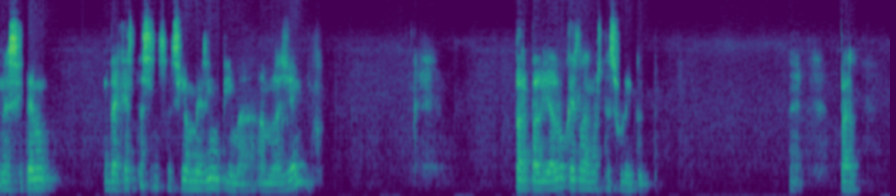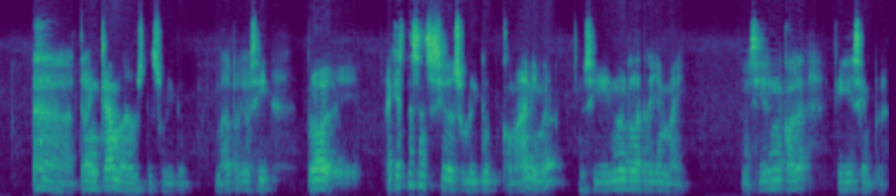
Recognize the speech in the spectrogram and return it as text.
necessitem d'aquesta sensació més íntima amb la gent per pal·liar el que és la nostra solitud. Eh, Per eh, trencar amb la nostra solitud. Val? Perquè, o sigui, però eh, aquesta sensació de solitud com a ànima, o sigui, no ens la traiem mai. O sigui, és una cosa que hi és sempre.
